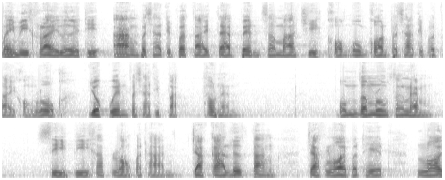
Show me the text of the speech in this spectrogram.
ไม่มีใครเลยที่อ้างประชาธิปไตย แต่เป็นสมาชิกขององค์กรประชาธิปไตยของโลก ยกเว้นประชาธิปัตย์เท่านั้น ผมดำรงตำแหน่งสี่ปีครับรองประธาน จากการเลือกตั้งจากร้อยประเทศร้อย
